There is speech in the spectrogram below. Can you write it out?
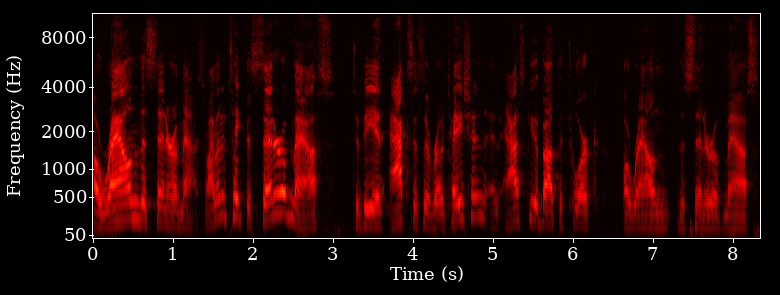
around the center of mass? So, I'm going to take the center of mass to be an axis of rotation and ask you about the torque around the center of mass.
